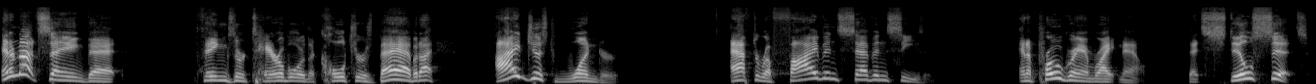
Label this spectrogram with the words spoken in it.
and I'm not saying that things are terrible or the culture is bad, but I I just wonder after a five and seven season and a program right now that still sits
